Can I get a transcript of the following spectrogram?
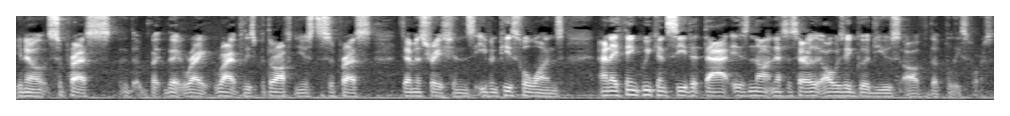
you know suppress right riot police, but they're often used to suppress demonstrations, even peaceful ones. And I think we can see that that is not necessarily always a good use of the police force.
